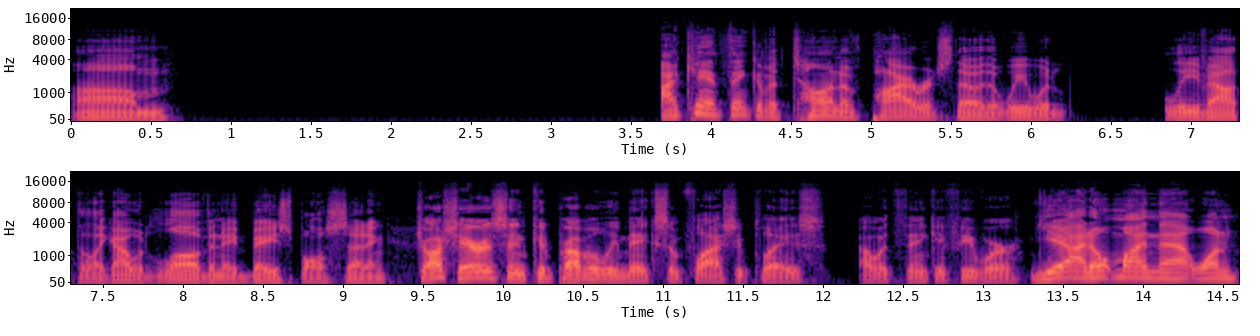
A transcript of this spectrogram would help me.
Um I can't think of a ton of pirates though that we would leave out that like I would love in a baseball setting. Josh Harrison could probably make some flashy plays, I would think, if he were. Yeah, I don't mind that one.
